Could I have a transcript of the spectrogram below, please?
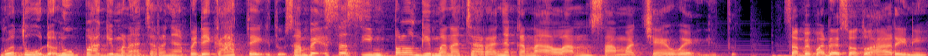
gue tuh udah lupa gimana caranya PDKT gitu. Sampai sesimpel gimana caranya kenalan sama cewek gitu. Sampai pada suatu hari nih,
